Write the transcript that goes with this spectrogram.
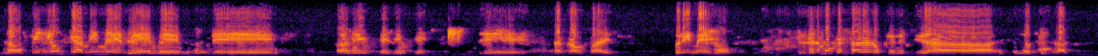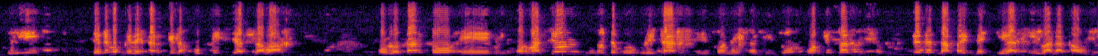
La opinión que a mí me, me, parece de, esta causa es, primero, tenemos que estar a lo que decida el señor fiscal. Tenemos que dejar que la justicia trabaje. Por lo tanto, eh, información no te puedo brindar eh, con exactitud porque está en etapa investigativa la causa.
